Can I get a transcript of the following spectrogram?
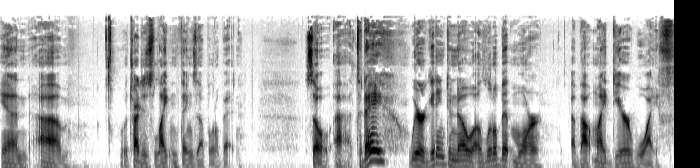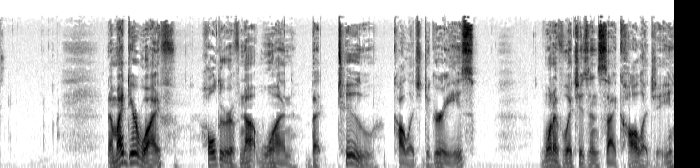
and um, we'll try to just lighten things up a little bit. So, uh, today we're getting to know a little bit more about my dear wife. Now, my dear wife, holder of not one, but two college degrees, one of which is in psychology,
